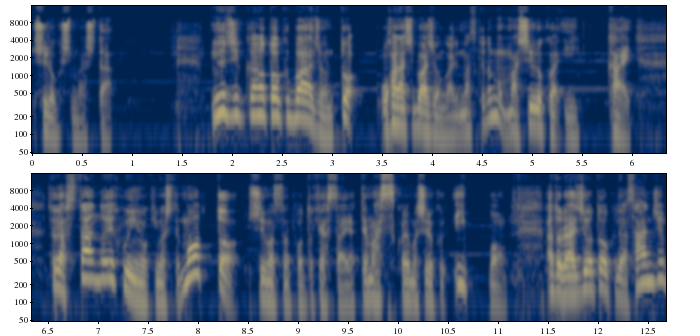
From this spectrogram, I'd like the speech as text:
収録しました。ミュージックのトークバージョンとお話バージョンがありますけども、まあ、収録は1回。それからスタンド F におきまして、もっと週末のポッドキャスターやってます。これも収録1本。あと、ラジオトークでは30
